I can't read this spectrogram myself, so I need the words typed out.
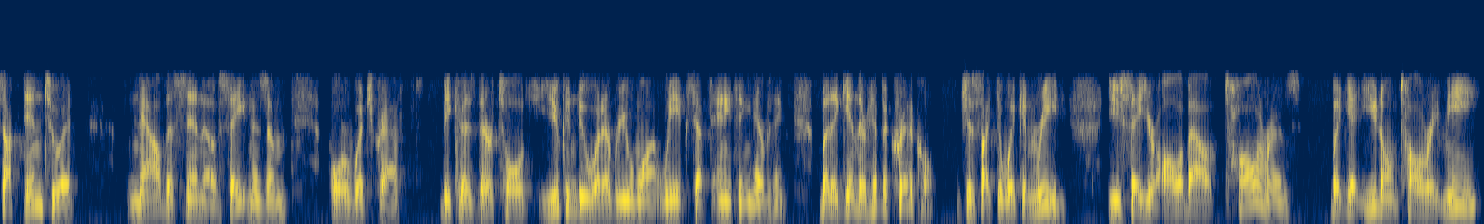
sucked into it now the sin of Satanism or witchcraft because they're told you can do whatever you want. We accept anything and everything. But again, they're hypocritical, just like the Wiccan Rede. You say you're all about tolerance, but yet you don't tolerate me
